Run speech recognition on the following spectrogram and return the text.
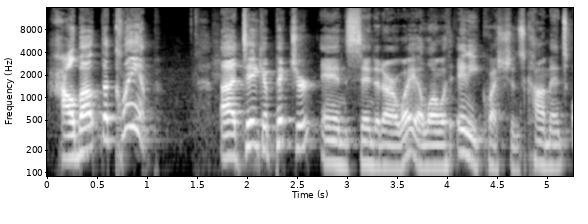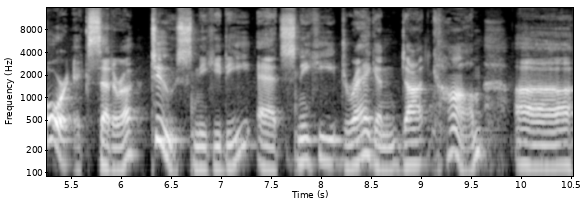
how about the clamp? Uh, take a picture and send it our way, along with any questions, comments, or etc. to sneakyd at sneakydragon.com. Uh,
